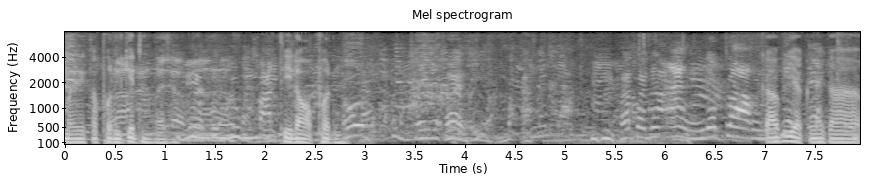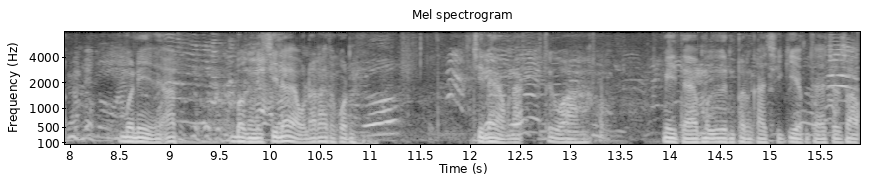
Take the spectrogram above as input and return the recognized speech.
ไม่กับเพิ่นกินมาจ้ะที่รอบเพิ่น กาเบียกในกามื้อนี้อะเบิ่งในี่สิแล้วแล้วนะทุกคนสิแล้วนะถือว่ามีแต่มืออื่นเพิ่นก็สิเกียมแต่เช้า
